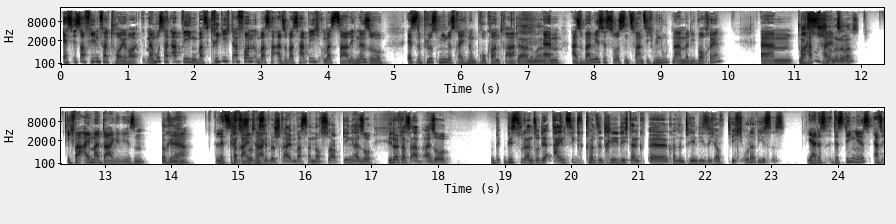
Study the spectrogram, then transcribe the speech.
Es ist auf jeden Fall teurer. Man muss halt abwägen, was kriege ich davon und was, also was habe ich und was zahle ich. Ne? So, es ist eine Plus-Minus-Rechnung pro Kontra. Klar, normal. Ähm, also bei mir ist es so, es sind 20 Minuten einmal die Woche. Ähm, du Machst hast du schon, halt, oder was? Ich war einmal da gewesen. Okay. Ja. Letzten Kannst du so ein Freitag. bisschen beschreiben, was da noch so abging? Also, wie läuft das ab? Also, bist du dann so der einzige, konzentrieren die dich dann, äh, konzentrieren die sich auf dich oder wie ist es? Ja, das, das Ding ist, also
